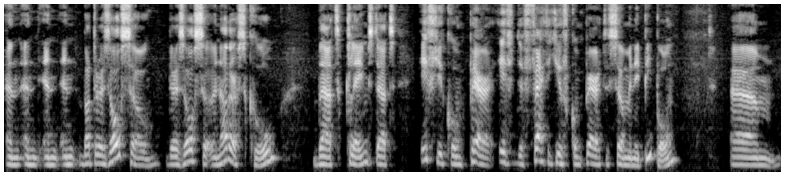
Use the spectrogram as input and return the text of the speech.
and, and and and but there is also there is also another school that claims that if you compare if the fact that you've compared to so many people um,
